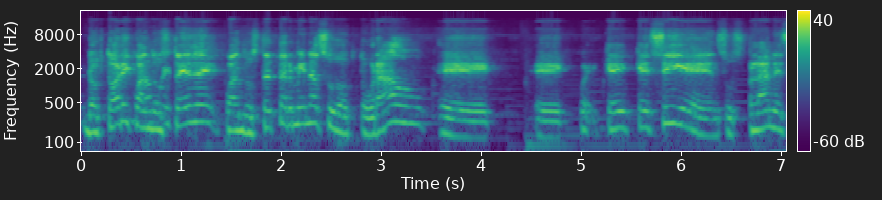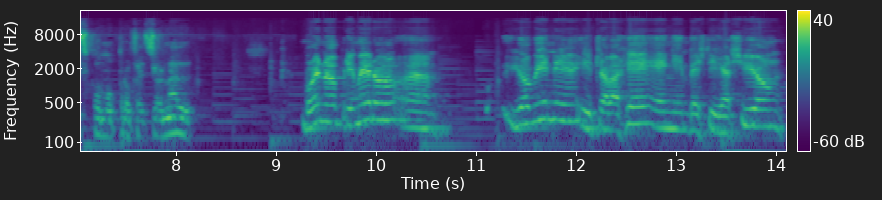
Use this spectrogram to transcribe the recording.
Doctor, y cuando usted, cuando usted termina su doctorado, eh, eh, ¿qué, sigue en sus planes como profesional? Bueno, primero, ah, yo vine y trabajé en investigación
